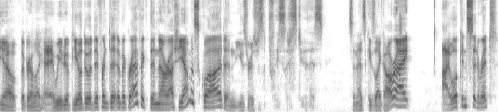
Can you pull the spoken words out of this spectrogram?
you know, I'm like, hey, we appeal to a different demographic than Arashiyama squad, and user is just like, please, let's do this. So Netsugi's like, all right, I will consider it,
